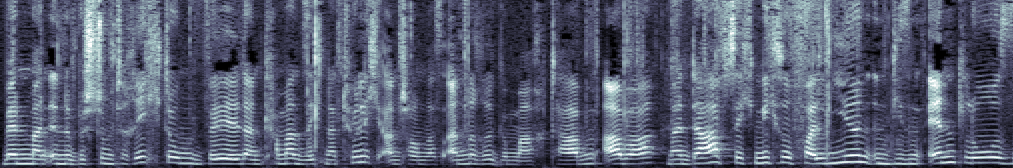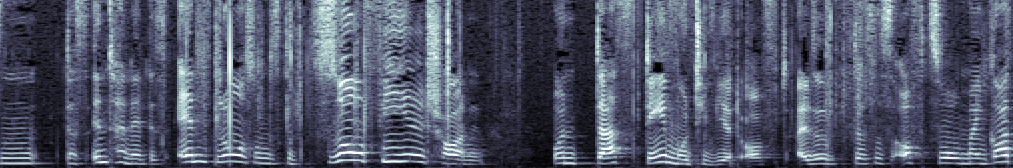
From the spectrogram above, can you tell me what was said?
wenn man in eine bestimmte Richtung will, dann kann man sich natürlich anschauen, was andere gemacht haben. Aber man darf sich nicht so verlieren in diesem endlosen, das Internet ist endlos und es gibt so viel schon. Und das demotiviert oft. Also das ist oft so, oh mein Gott,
